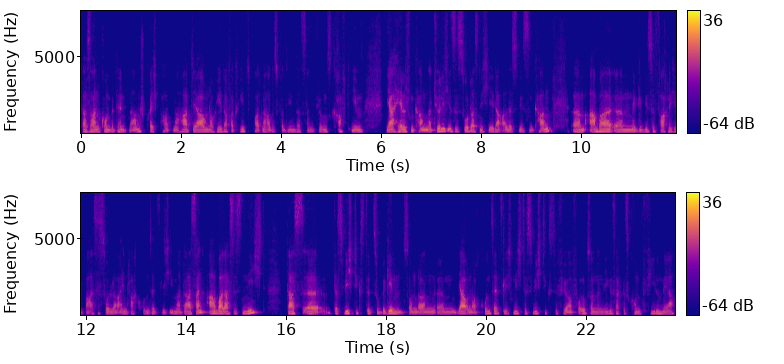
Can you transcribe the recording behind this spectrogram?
dass er einen kompetenten Ansprechpartner hat, ja, und auch jeder Vertriebspartner hat es verdient, dass seine Führungskraft ihm ja helfen kann. Natürlich ist es so, dass nicht jeder alles wissen kann, ähm, aber ähm, eine gewisse fachliche Basis sollte einfach grundsätzlich immer da sein. Aber das ist nicht das äh, das Wichtigste zu Beginn, sondern ähm, ja und auch grundsätzlich nicht das Wichtigste für Erfolg, sondern wie gesagt, es kommt viel mehr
